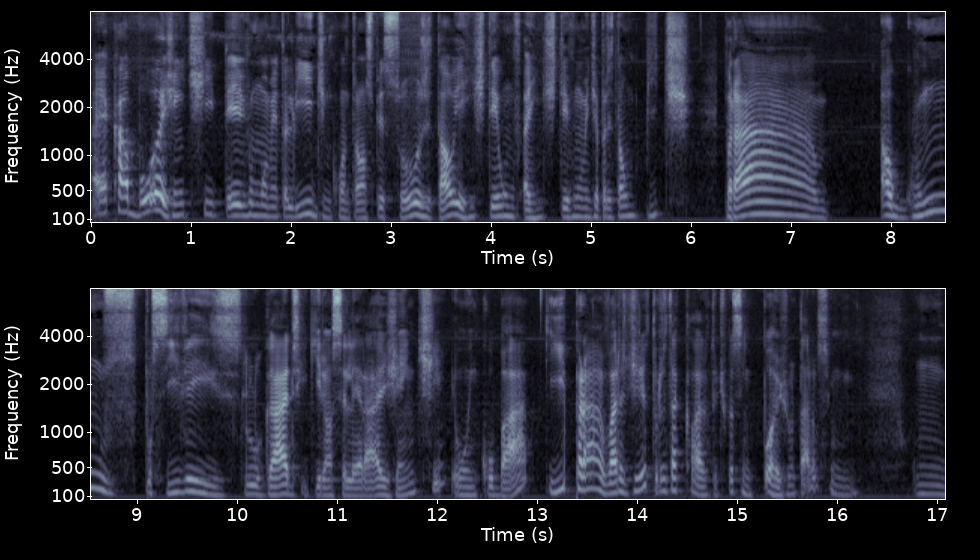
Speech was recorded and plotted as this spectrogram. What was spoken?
Aí acabou, a gente teve um momento ali de encontrar umas pessoas e tal. E a gente teve um, a gente teve um momento de apresentar um pitch pra alguns possíveis lugares que queriam acelerar a gente ou incubar e para vários diretores da Claro. Então, tipo assim, porra, juntaram assim um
